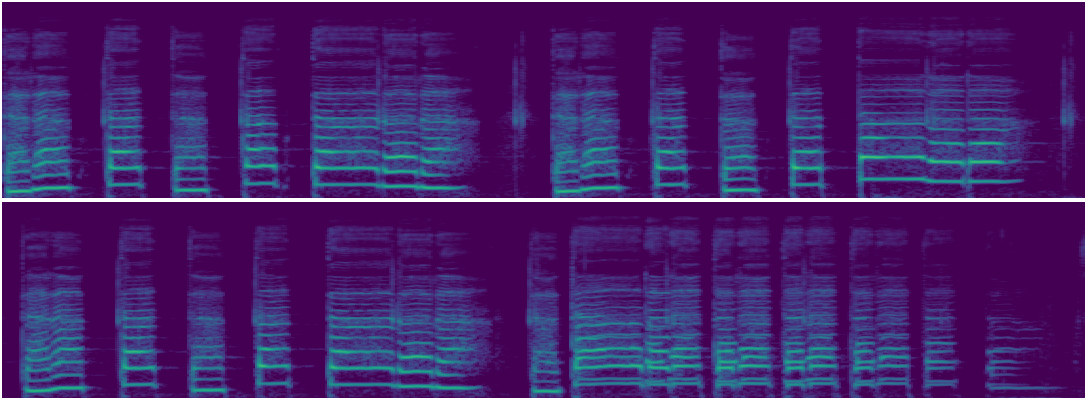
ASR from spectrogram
タラッタッタッタッタララ。タラッタッタッタッタララ。タラッタッタッタッタララ。タタララタラタラタラタラ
